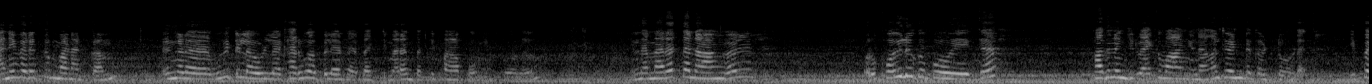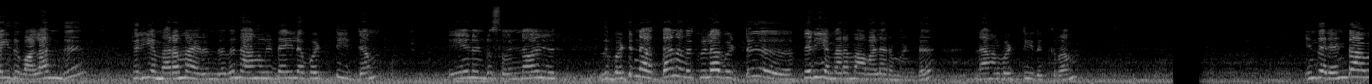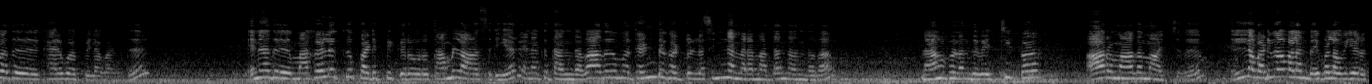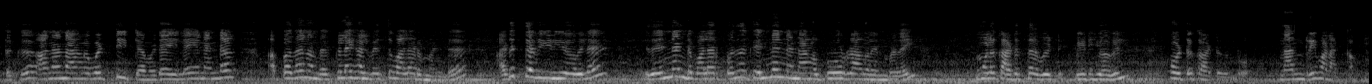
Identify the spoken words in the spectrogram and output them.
அனைவருக்கும் வணக்கம். எங்களோட வீட்டில் உள்ள கருவேப்பிலை பற்றி மரம் பற்றி பார்ப்போம் இப்போது. இந்த மரத்தை நாங்கள் ஒரு கோயிலுக்கு போயிருக்க பதினஞ்சு ரூபாய்க்கு வாங்கினாங்க ரெண்டு கட்டோட. இப்போ இது வளர்ந்து பெரிய மரமாக இருந்தது. நாங்கள் இடையில வெட்டிட்டோம். ஏனென்று சொன்னால் இது வெட்டினாத்தான் அந்த கிளை விட்டு பெரிய மரமாக வளருமெண்டு நாங்கள் வெட்டி இருக்கிறோம் இந்த ரெண்டாவது கருவேப்பிலை வந்து எனது மகளுக்கு படிப்பிக்கிற ஒரு தமிழ் ஆசிரியர் எனக்கு தந்தவா. அது ரெண்டு கட்டுள்ள சின்ன மரமாக தான் தந்தவா. நாங்கள் கொண்டு வச்சு இப்போ ஆறு மாதம் ஆச்சுது. இல்லை வடிவா வளர்ந்த இவ்வளவு உயரத்துக்கு. ஆனா நாங்க வெட்டிட்டோம் இடையில. ஏனென்றால் அப்பதான் அந்த கிளைகள் வைத்து வளருமெண்டு அடுத்த வீடியோவில் இது என்னென்று வளர்ப்பதுக்கு என்னென்ன நாங்கள் போடுறாங்க என்பதை உங்களுக்கு அடுத்த வீடியோவில் போட்டு காட்டுகின்றோம். நன்றி வணக்கம்.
